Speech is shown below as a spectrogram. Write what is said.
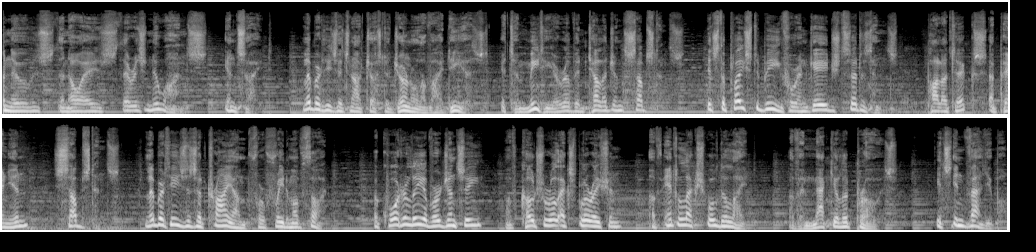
The news, the noise, there is nuance, insight. Liberties is not just a journal of ideas, it's a meteor of intelligent substance. It's the place to be for engaged citizens. Politics, opinion, substance. Liberties is a triumph for freedom of thought, a quarterly of urgency, of cultural exploration, of intellectual delight, of immaculate prose. It's invaluable.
